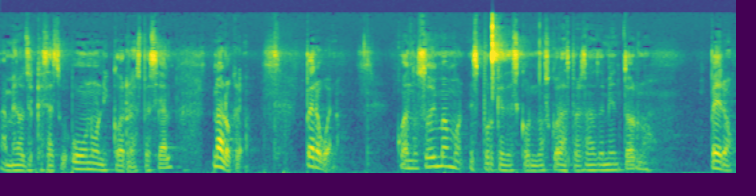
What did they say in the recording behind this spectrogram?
a menos de que seas un unicornio especial, no lo creo. Pero bueno, cuando soy mamón es porque desconozco a las personas de mi entorno. Pero,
